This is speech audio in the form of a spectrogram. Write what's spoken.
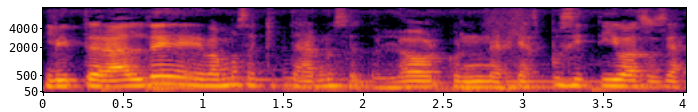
literal de vamos a quitarnos el dolor con energías positivas. O sea,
